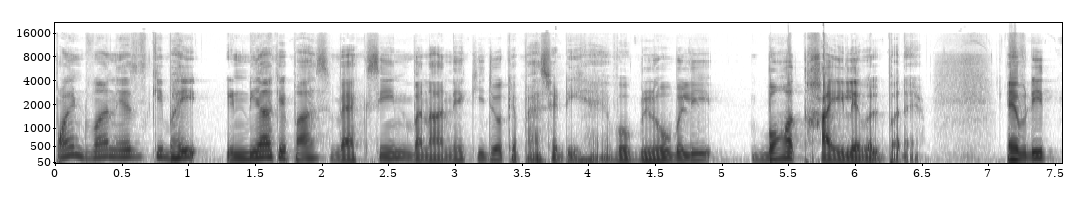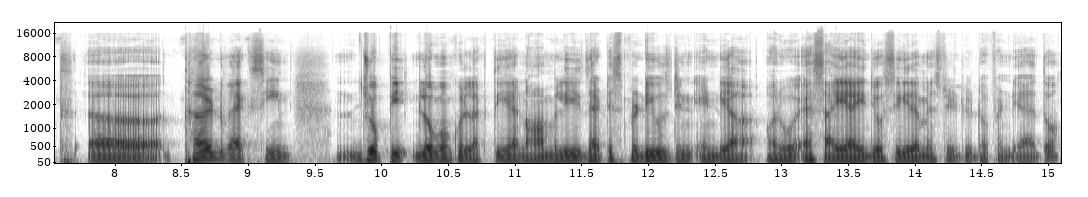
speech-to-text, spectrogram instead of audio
point one is कि भाई इंडिया के पास वैक्सीन बनाने की जो कैपेसिटी है, वो ग्लोबली बहुत हाई लेवल पर है। एवरी थर्ड वैक्सीन जो लोगों को लगती है normally that is produced in India और वो एस आई आई जो सीरम इंस्टीट्यूट ऑफ़ इंडिया है तो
